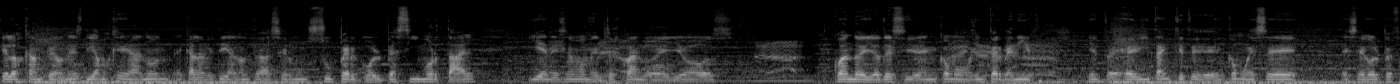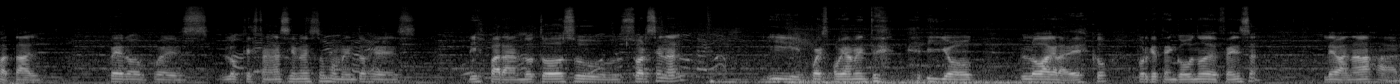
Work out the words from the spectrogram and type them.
que los campeones, digamos que Ganon, eh, Calamity Ganon te va a hacer un super golpe así mortal. Y en ese momento es cuando ellos cuando ellos deciden como intervenir. Y entonces evitan que te den como ese ese golpe fatal. Pero pues lo que están haciendo en estos momentos es disparando todo su, su arsenal y pues obviamente y yo lo agradezco porque tengo uno de defensa, le van a bajar,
